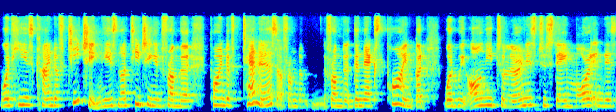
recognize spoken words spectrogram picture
what he is kind of teaching he's not teaching it from the point of tennis or from the from the, the next point but what we all need to learn is to stay more in this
